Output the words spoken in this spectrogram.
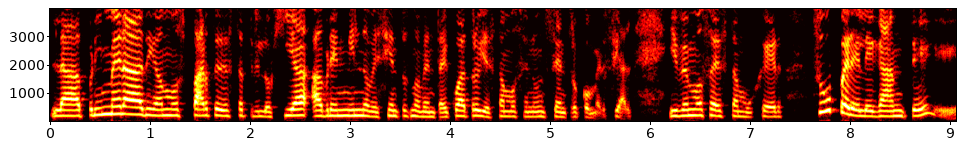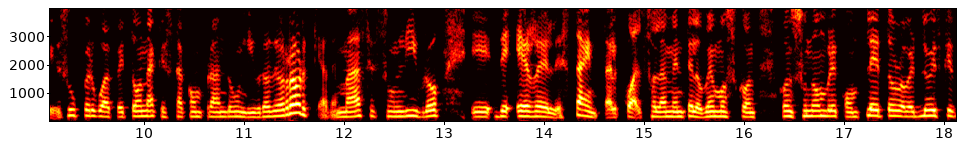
La primera, digamos, parte de esta trilogía abre en 1994 y estamos en un centro comercial. Y vemos a esta mujer súper elegante, eh, súper guapetona, que está comprando un libro de horror, que además es un libro eh, de R.L. Stein, tal cual, solamente lo vemos con, con su nombre completo, Robert Lewis, que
